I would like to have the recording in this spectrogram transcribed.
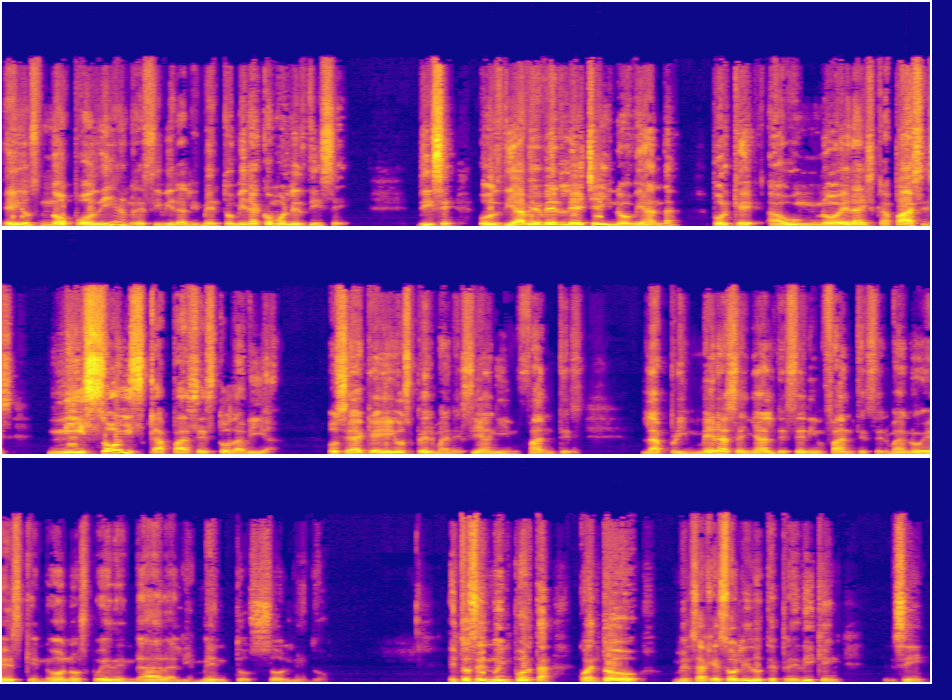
Ellos no podían recibir alimento. Mira cómo les dice. Dice, os di a beber leche y no vianda, porque aún no erais capaces, ni sois capaces todavía. O sea que ellos permanecían infantes. La primera señal de ser infantes, hermano, es que no nos pueden dar alimento sólido. Entonces no importa cuánto mensaje sólido te prediquen, ¿sí?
